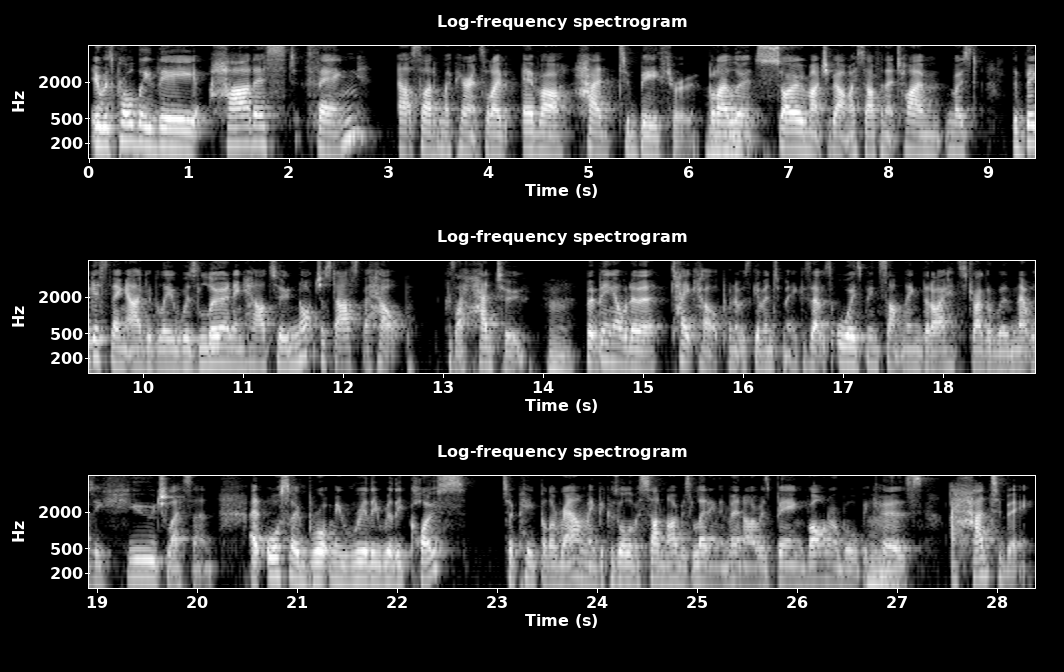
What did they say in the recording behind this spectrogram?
it was probably the hardest thing outside of my parents that I've ever had to be through. But I learned so much about myself in that time. Most the biggest thing arguably was learning how to not just ask for help because I had to, but being able to take help when it was given to me because that was always been something that I had struggled with and that was a huge lesson. It also brought me really really close to people around me because all of a sudden I was letting them in. I was being vulnerable because I had to be.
